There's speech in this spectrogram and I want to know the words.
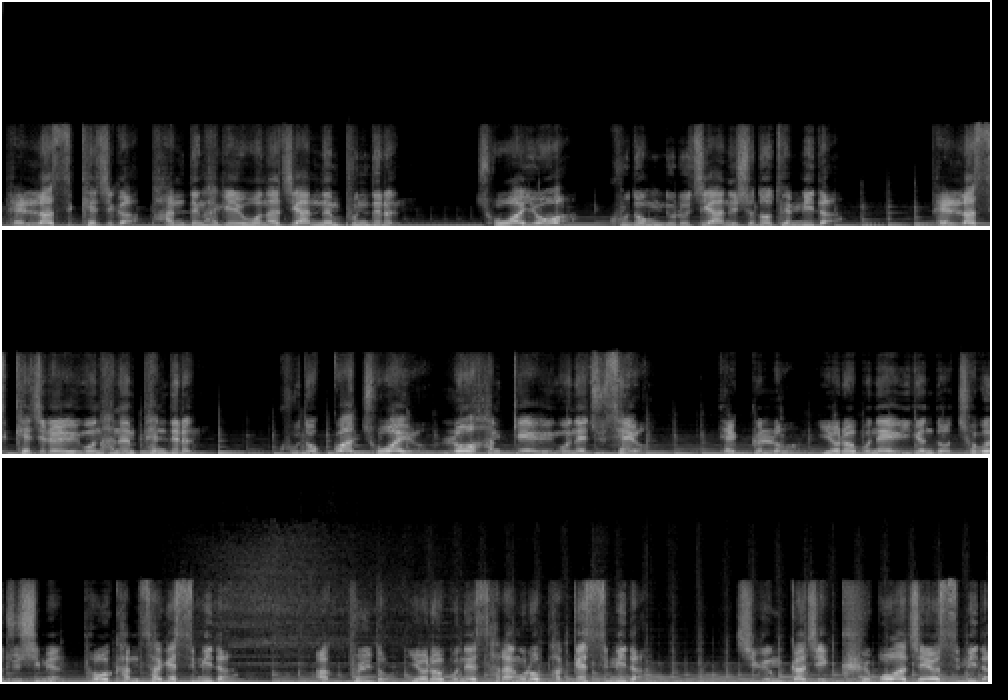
벨라스케즈가 반등하길 원하지 않는 분들은 좋아요와 구독 누르지 않으셔도 됩니다. 벨라스케즈를 응원하는 팬들은 구독과 좋아요로 함께 응원해 주세요. 댓글로 여러분의 의견도 적어주시면 더 감사하겠습니다. 악플도 여러분의 사랑으로 받겠습니다. 지금까지 크보아제였습니다.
